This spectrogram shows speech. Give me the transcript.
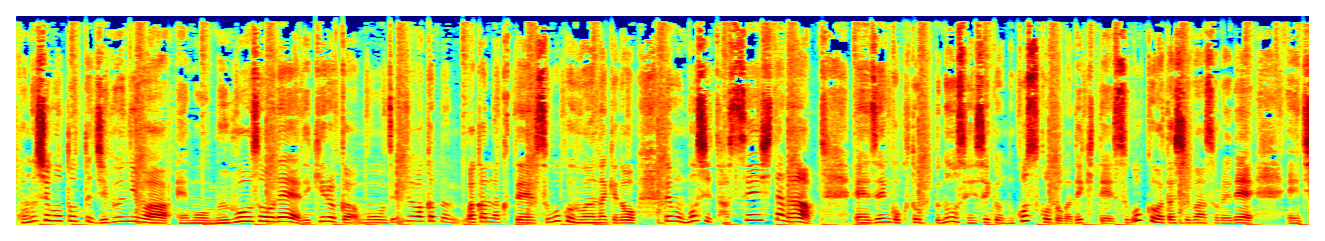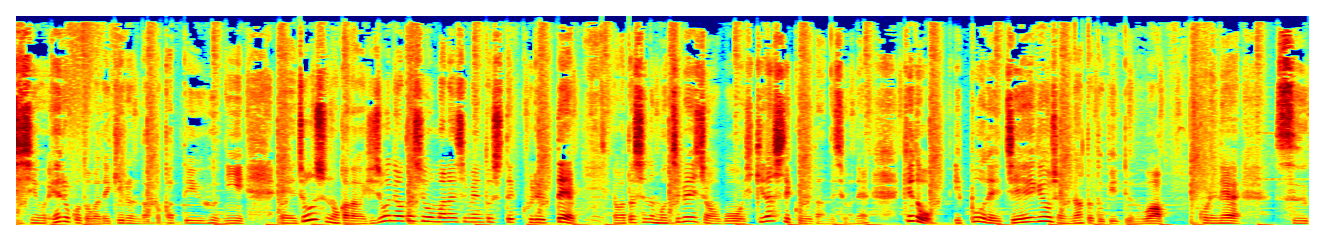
この仕事って自分には、えー、もう無謀そうでできるかもう全然分かっ分かんなくてすごく不安だけどでももし達成したら、え全国トップの成績を残すことができてすごく私はそれで、え自信を得ることができるんだとかっていうふうに、え上司の方が非常に私をマネジメントしてくれて私のモチベーションを引き出してくれたんですよね。けど一方で自営業者になった時っていうのはこれねすっ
